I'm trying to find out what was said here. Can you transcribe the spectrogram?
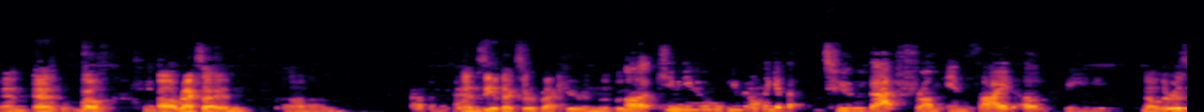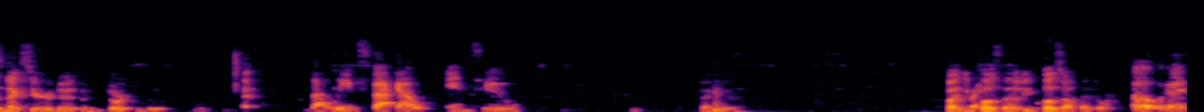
And uh, well, came uh, Raxai and um, up in the and. ZFX are back here in the booth. Uh, can you you can only get that, to that from inside of the no, there is an exterior door to the booth. that leads back out into back here. But you Right. closed that. You closed off that door. Oh, okay.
